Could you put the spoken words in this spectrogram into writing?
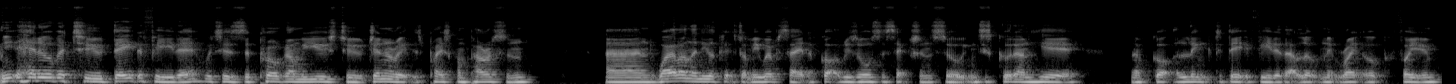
We need to head over to Datafeedr, which is the program we use to generate this price comparison. And while on the neilcurtis.me website, I've got a resources section, so you can just go down here and I've got a link to Datafeedr that'll open it right up for you.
